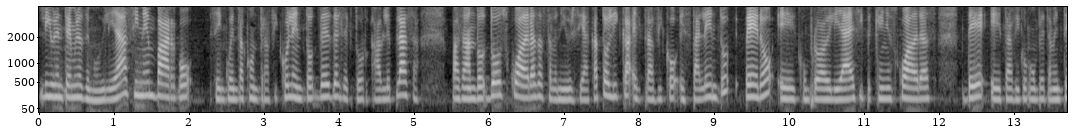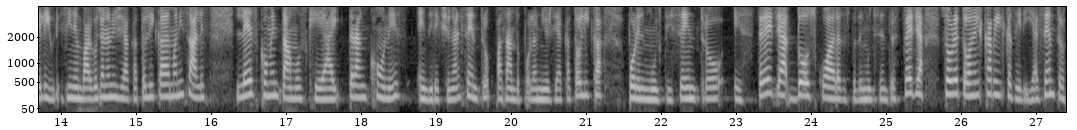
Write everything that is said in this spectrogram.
libre en términos de movilidad, sin embargo, se encuentra con tráfico lento desde el sector Cable Plaza. Pasando dos cuadras hasta la Universidad Católica, el tráfico está lento, pero eh, con probabilidades y pequeñas cuadras de eh, tráfico completamente libre. Sin embargo, ya en la Universidad Católica de Manizales les comentamos que hay trancones en dirección al centro, pasando por la Universidad Católica, por el multicentro Estrella, dos cuadras después del multicentro Estrella, sobre todo en el carril que se dirige al centro.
